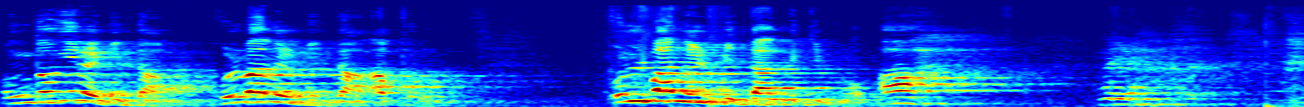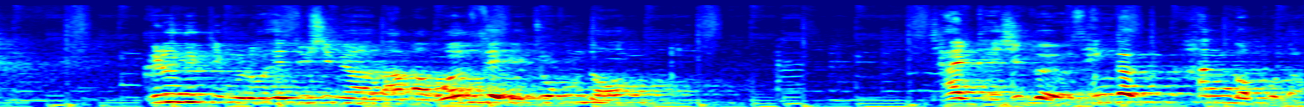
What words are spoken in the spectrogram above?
엉덩이를 민다. 골반을 민다. 앞으로. 골반을 민다는 느낌으로. 아, 아야. 그런 느낌으로 해주시면 아마 원스텝이 조금 더 잘 되실 거예요. 생각한 것보다.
